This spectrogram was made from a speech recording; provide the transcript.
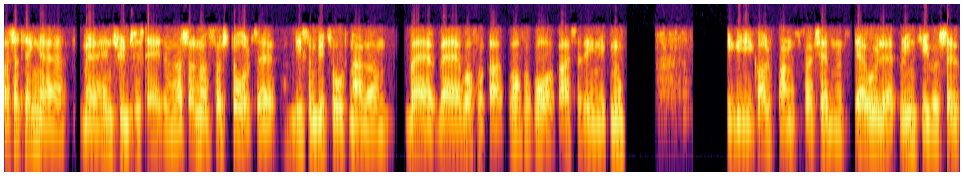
Og så tænker jeg med hensyn til stadion, og så noget forståelse af, ligesom vi to snakker om, hvad, hvad, hvorfor, hvorfor går græsset egentlig ikke nu? I, i golfbranchen for eksempel, jeg udlært greenkeeper selv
